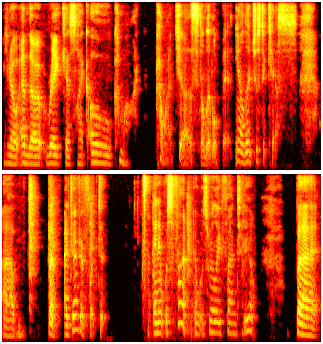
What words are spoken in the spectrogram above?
you know, and the rake is like, oh, come on, come on, just a little bit, you know, just a kiss. Um, but I gender flipped it, and it was fun. It was really fun to do. But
